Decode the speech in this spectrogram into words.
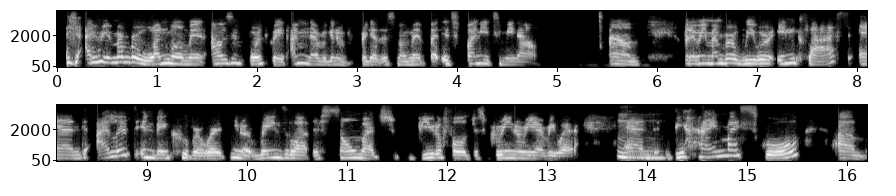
I remember one moment, I was in fourth grade. I'm never going to forget this moment, but it's funny to me now. Um, but I remember we were in class and I lived in Vancouver where, you know, it rains a lot. There's so much beautiful, just greenery everywhere. Mm. And behind my school, um,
